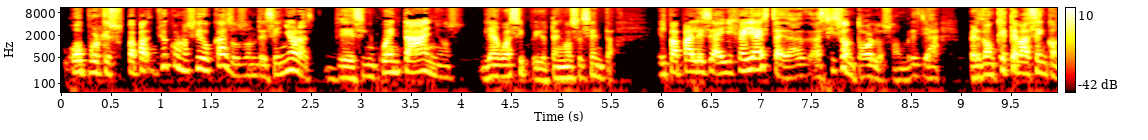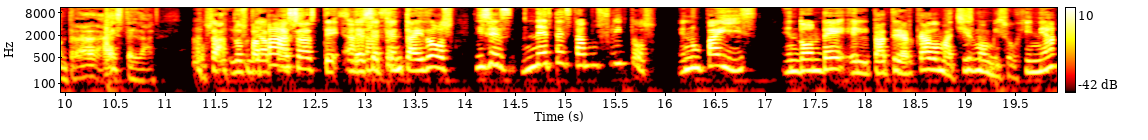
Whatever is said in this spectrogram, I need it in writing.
o porque sus papás. Yo he conocido casos donde señoras de 50 años, le hago así, pero yo tengo 60, el papá les dice, "Ay, hija, ya a esta edad, así son todos los hombres, ya, perdón, ¿qué te vas a encontrar a esta edad? O sea, los papás pasaste, de ajá. 72, dices, neta, estamos fritos en un país en donde el patriarcado, machismo, misoginia,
